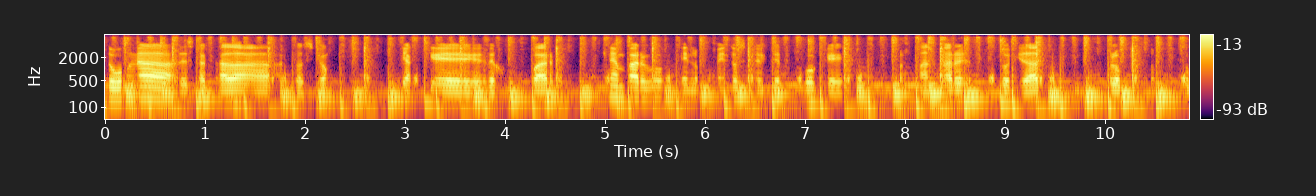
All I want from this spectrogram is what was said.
tuvo una destacada actuación ya que dejó jugar. Sin embargo, en los momentos en el que tuvo que mandar la autoridad, lo pudo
